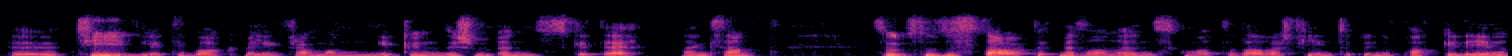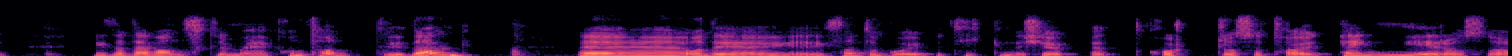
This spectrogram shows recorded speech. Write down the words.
tydelig tilbakemelding fra mange kunder som ønsket det. Så, så, det startet med et sånn ønske om at det hadde vært fint å kunne pakke det inn. Det er vanskelig med kontanter i dag. Eh, og det sant, å gå i butikken og kjøpe et kort og så ta ut penger og så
